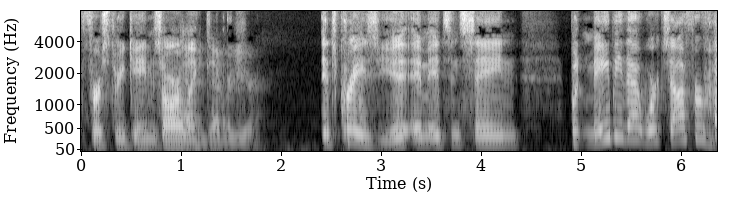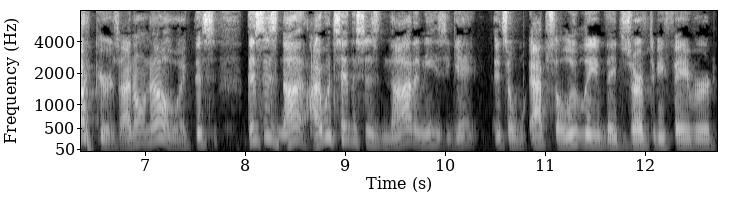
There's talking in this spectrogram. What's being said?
first three games are. like every year, it's crazy. It, it's insane. But maybe that works out for Rutgers. I don't know. Like this, this is not. I would say this is not an easy game. It's a absolutely they deserve to be favored.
